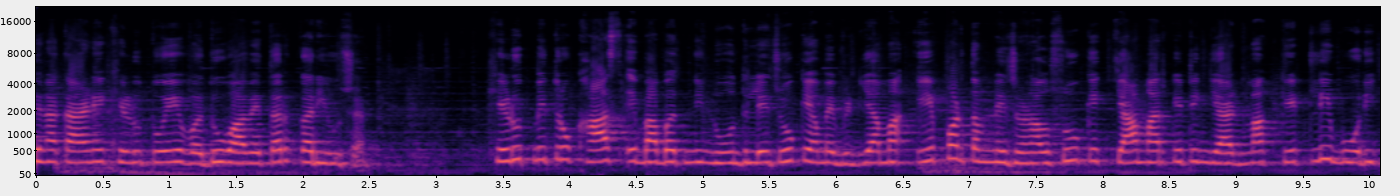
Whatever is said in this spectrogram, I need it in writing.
જેના કારણે ખેડૂતોએ વધુ વાવેતર કર્યું છે. ખેડૂત મિત્રો, ખાસ એ બાબતની નોંધ લેજો કે અમે વિડીયામાં એ પણ તમને જણાવશું કે કયા માર્કેટિંગ યાર્ડમાં કેટલી બોરી,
